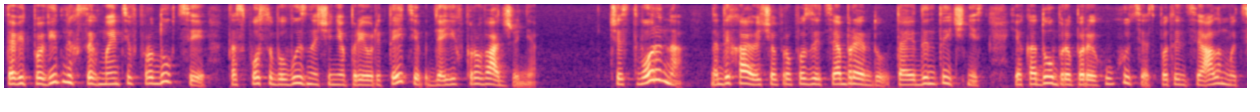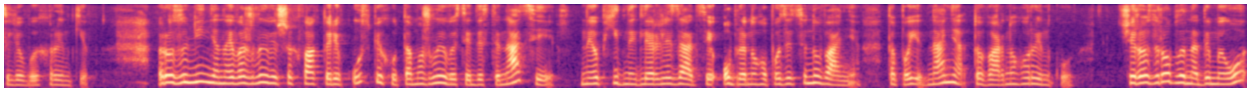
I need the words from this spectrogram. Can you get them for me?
та відповідних сегментів продукції та способи визначення пріоритетів для їх впровадження. Чи створена надихаюча пропозиція бренду та ідентичність, яка добре перегукується з потенціалами цільових ринків? Розуміння найважливіших факторів успіху та можливостей дестинації, необхідних для реалізації обраного позиціонування та поєднання товарного ринку. Чи розроблена ДМО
